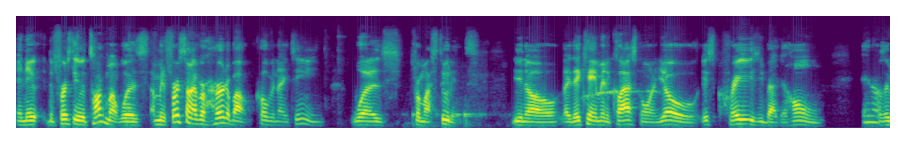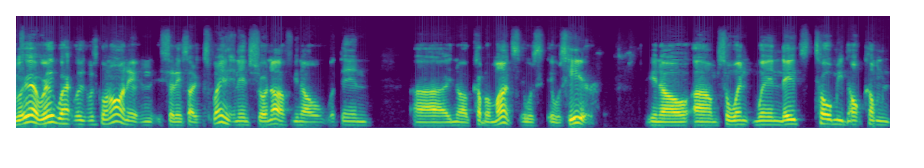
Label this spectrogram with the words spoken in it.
and they, the first thing they were talking about was, I mean, the first time I ever heard about COVID nineteen was from my students you know, like they came into class going, "Yo, it's crazy back at home," and I was like, "Well, yeah, really, what, what's going on?" And so they started explaining, it. and then sure enough, you know, within uh, you know a couple of months, it was it was here, you know. Um, so when when they told me don't come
